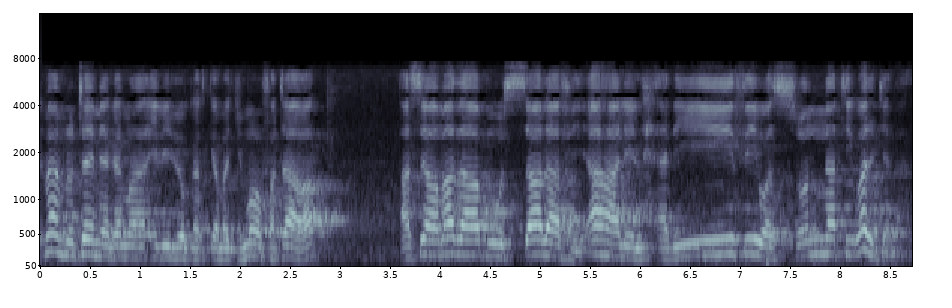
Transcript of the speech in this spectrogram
Imam Ibn Taymiyyah kama ilivyo katika Majmu' fatawa asema madhhabu salafi ahli alhadithi wasunnati wal-jamaa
